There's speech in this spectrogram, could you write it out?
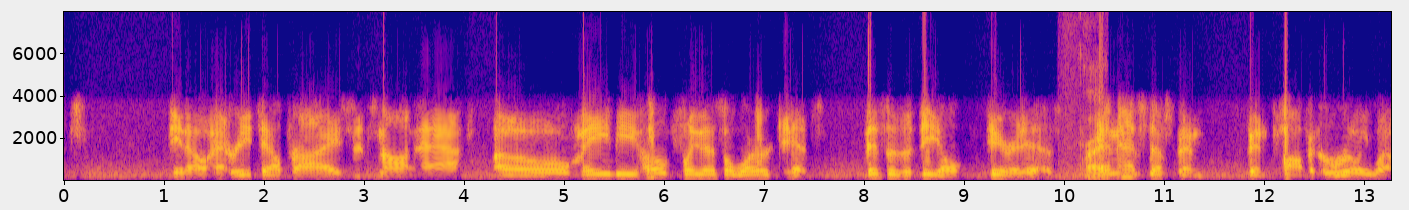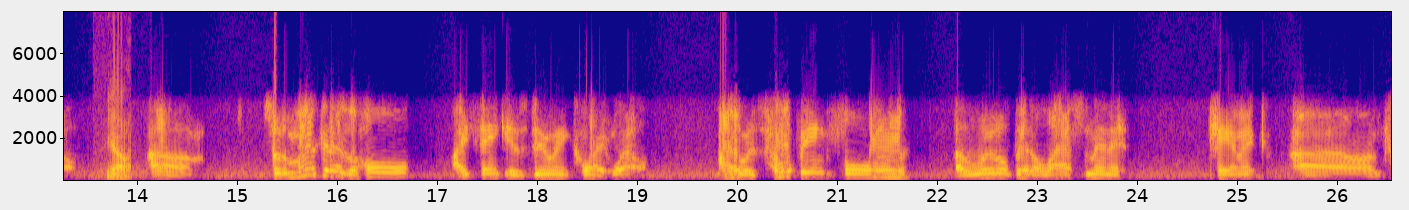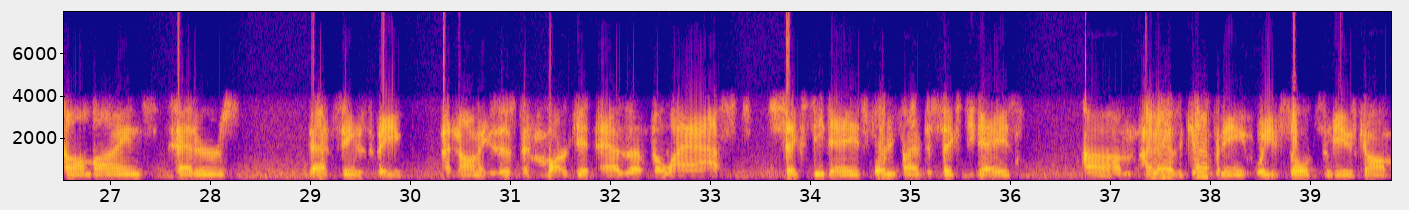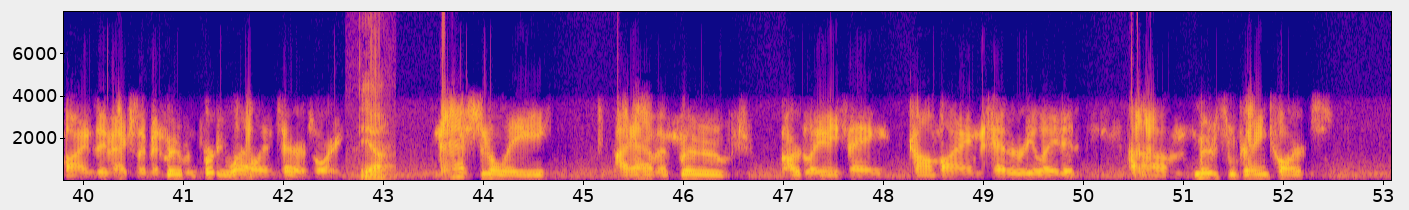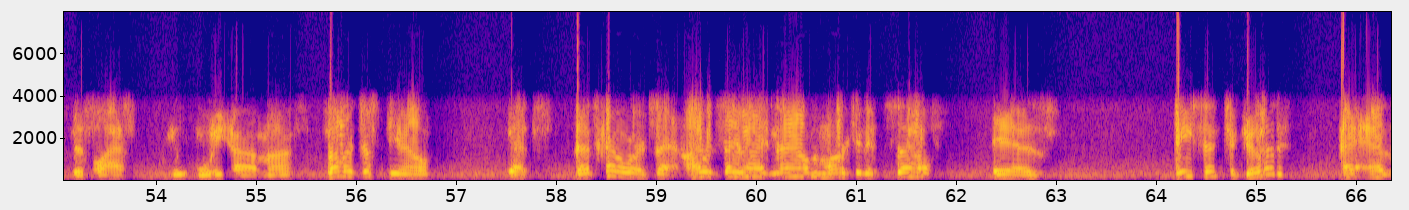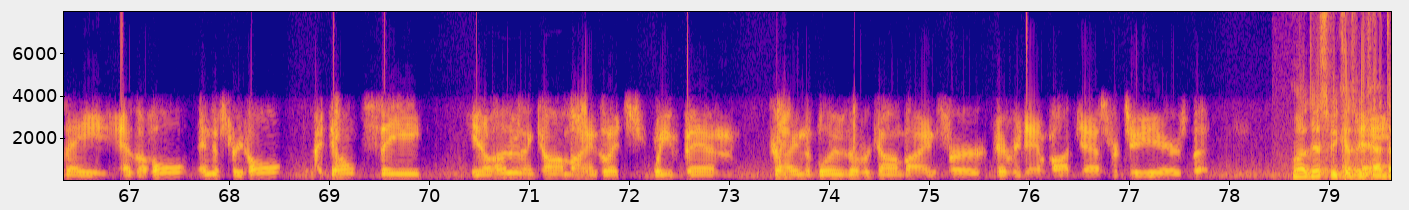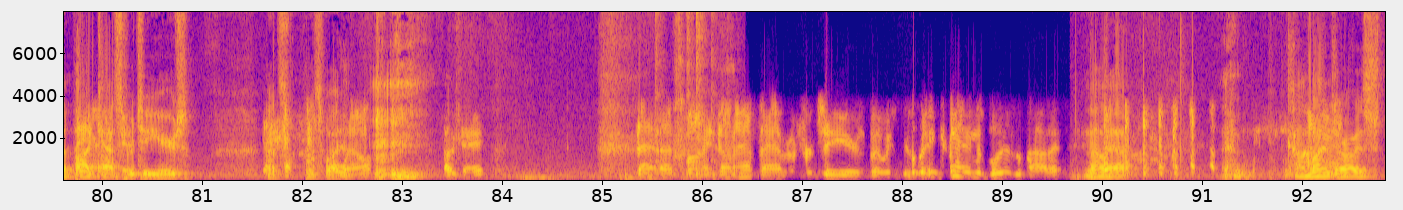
you know, at retail price. It's not at, oh, maybe, hopefully this will work. It's, this is a deal. Here it is. Right. And that stuff's been been popping really well. Yeah. Um, so the market as a whole, I think, is doing quite well. I was hoping for a little bit of last minute panic uh, on combines, headers. That seems to be a non existent market as of the last 60 days, 45 to 60 days. Um, I know as a company, we've sold some used combines. They've actually been moving pretty well in territory. Yeah. Nationally, I haven't moved hardly anything combine header related. Um, moved some grain carts this last week uh, month. So it just you know that's that's kind of where it's at. I would say right now the market itself is decent to good as a as a whole industry whole. I don't see you know other than combines, which we've been crying the blues over combines for every damn podcast for two years, but well, just because we've had the podcast for two years. That's that's why. well, okay. That, that's fine. Don't have to have it for two years, but we've still been crying the blues about it. No, yeah. Combines are always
